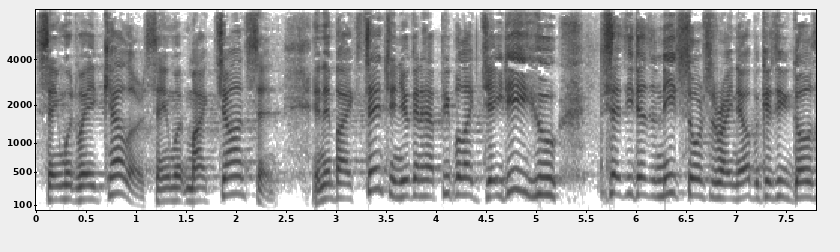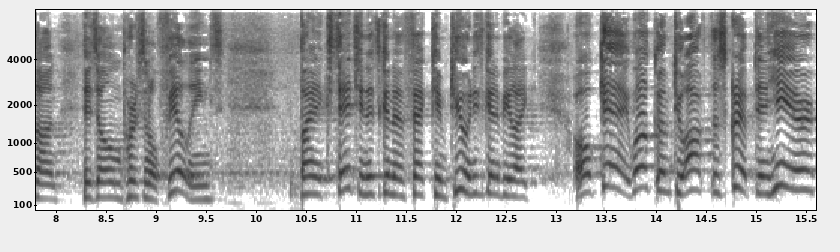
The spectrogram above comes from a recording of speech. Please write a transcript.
Same with Wade Keller. Same with Mike Johnson. And then by extension, you're going to have people like JD who says he doesn't need sources right now because he goes on his own personal feelings by extension, it's going to affect him too. And he's going to be like, okay, welcome to Off the Script. And here,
